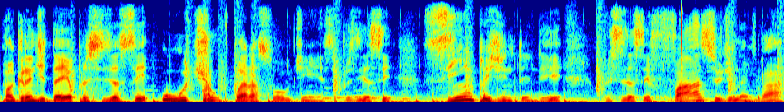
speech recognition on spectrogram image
Uma grande ideia precisa ser útil para a sua audiência, precisa ser simples de entender, precisa ser fácil de lembrar,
